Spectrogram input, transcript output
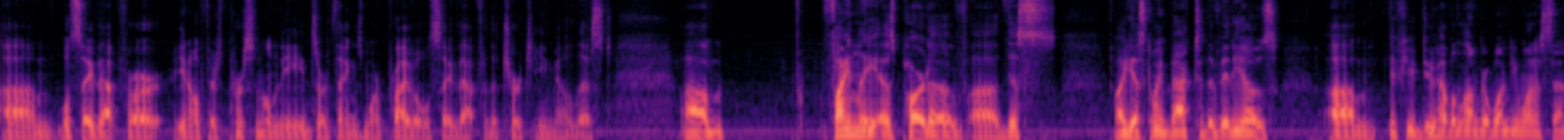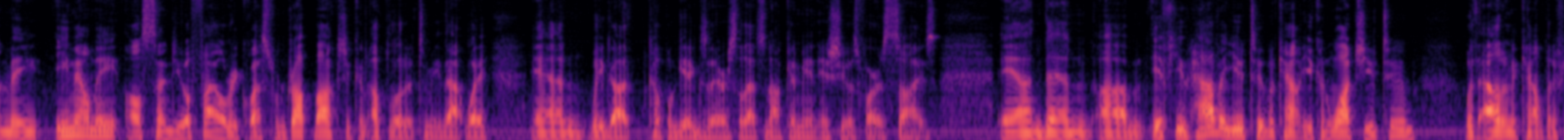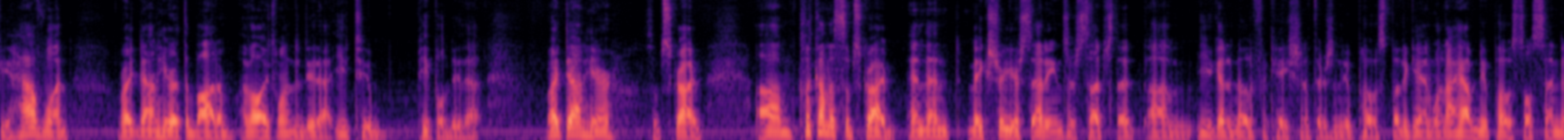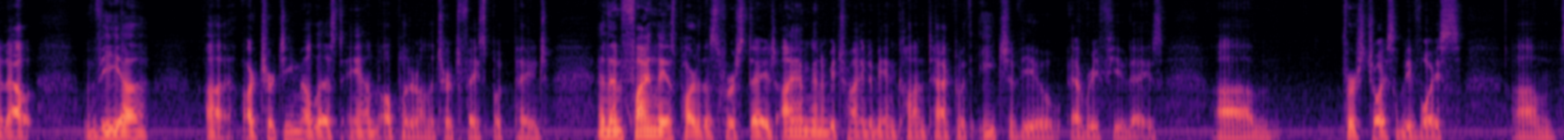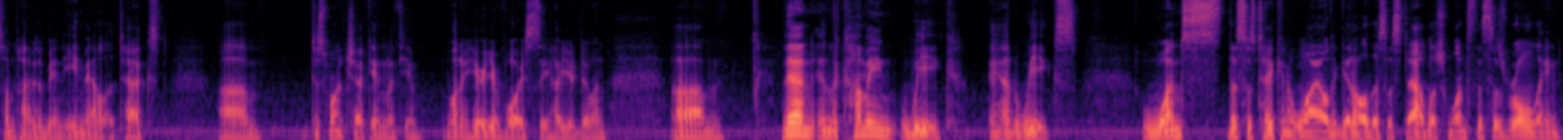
Um, we'll save that for our, you know, if there's personal needs or things more private, we'll save that for the church email list. Um, finally, as part of uh, this I guess going back to the videos, um, if you do have a longer one you want to send me, email me. I'll send you a file request from Dropbox. You can upload it to me that way. And we got a couple gigs there, so that's not going to be an issue as far as size. And then um, if you have a YouTube account, you can watch YouTube without an account. But if you have one, right down here at the bottom, I've always wanted to do that. YouTube people do that. Right down here, subscribe um, click on the subscribe and then make sure your settings are such that um, you get a notification if there's a new post. But again, when I have new posts, I'll send it out via uh, our church email list and I'll put it on the church Facebook page. And then finally, as part of this first stage, I am going to be trying to be in contact with each of you every few days. Um, first choice will be voice. Um, sometimes it'll be an email, a text. Um, just want to check in with you. Want to hear your voice, see how you're doing. Um, then, in the coming week and weeks, once this has taken a while to get all this established, once this is rolling,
